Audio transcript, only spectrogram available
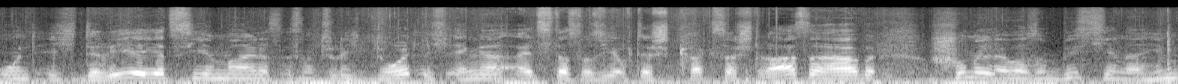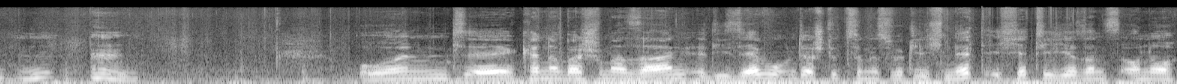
und ich drehe jetzt hier mal, das ist natürlich deutlich enger als das, was ich auf der Kraxer Straße habe, schummelt aber so ein bisschen nach hinten. Und äh, kann aber schon mal sagen, die Servo-Unterstützung ist wirklich nett. Ich hätte hier sonst auch noch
